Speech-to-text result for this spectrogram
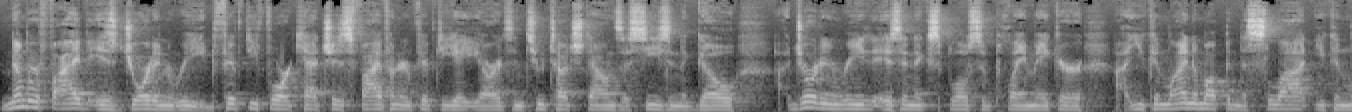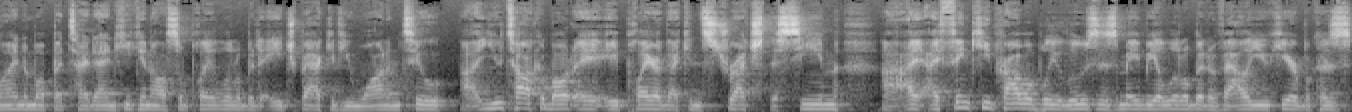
Number five is Jordan Reed, 54 catches, 558 yards, and two touchdowns a season ago. Uh, Jordan Reed is an explosive playmaker. Uh, you can line him up in the slot, you can line him up at tight end. He can also play a little bit of H-back if you want him to. Uh, you talk about a, a, player that can stretch the seam. Uh, I, I, think he probably loses maybe a little bit of value here because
